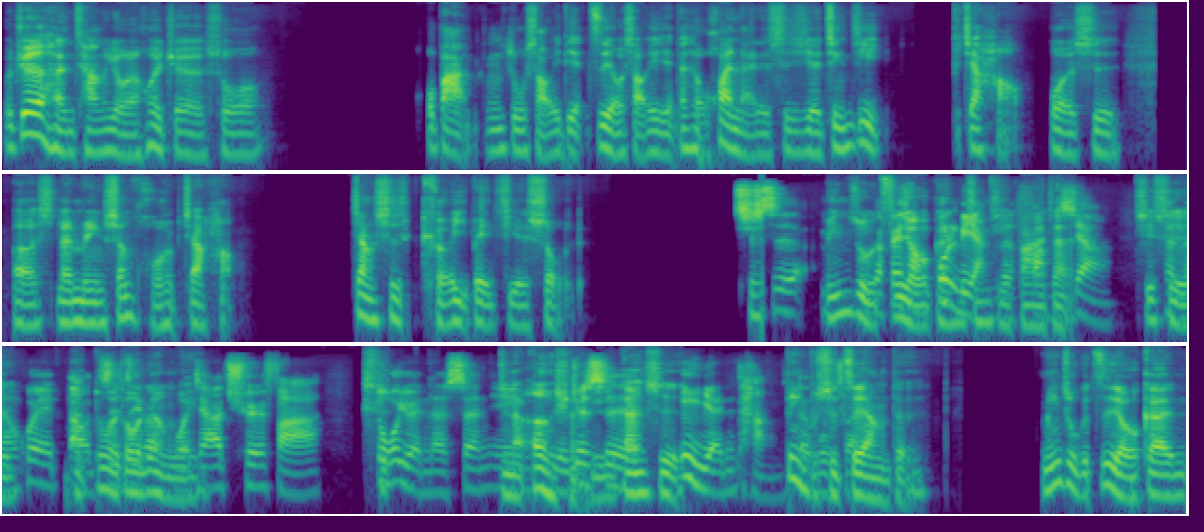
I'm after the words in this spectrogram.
我觉得很常有人会觉得说，我把民主少一点，自由少一点，但是我换来的是一些经济比较好，或者是呃人民生活会比较好，这样是可以被接受的。其实民主自由跟经济发展。其实可能会导致这个国家缺乏多元的声音，也就是但是一言堂，并不是这样的。民主自由跟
